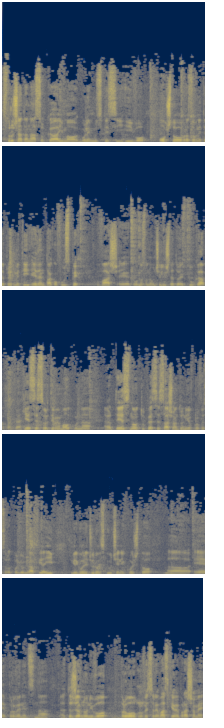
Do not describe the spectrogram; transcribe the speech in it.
стручната насока има големи успеси и во општо образовните предмети. Еден таков успех ваш, е, односно на училиштето, е тука. Така. Ќе се свртиме малку на десно. Тука се Сашо Антониев, професорот по географија и Григори Ѓуровски ученик, кој што е првенец на државно ниво. Прво, професоре, вас ќе ве прашаме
